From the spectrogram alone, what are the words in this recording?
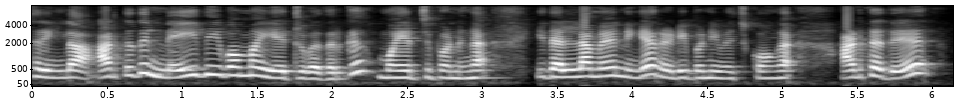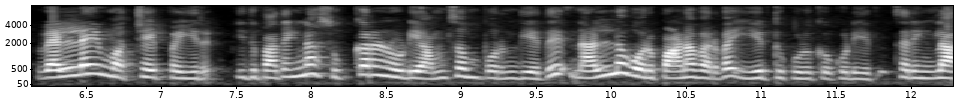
சரிங்களா? அடுத்தது நெய் தீபமாக ஏற்றுவதற்கு முயற்சி பண்ணுங்கள் இதெல்லாமே நீங்கள் ரெடி பண்ணி வச்சுக்கோங்க. வச்சுக்கோங்க. அடுத்தது வெள்ளை மொச்சை பயிறு. இது பார்த்தீங்கன்னா சுக்கரனுடைய அம்சம் பொருந்தியது. நல்ல ஒரு பணவரவை ஈர்த்து கொடுக்கக்கூடியது. சரிங்களா?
